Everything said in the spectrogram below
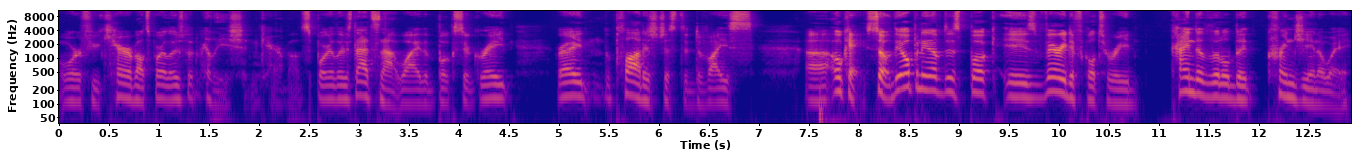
or if you care about spoilers, but really you shouldn't care about spoilers. That's not why the books are great, right? The plot is just a device. Uh, okay, so the opening of this book is very difficult to read, kind of a little bit cringy in a way.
